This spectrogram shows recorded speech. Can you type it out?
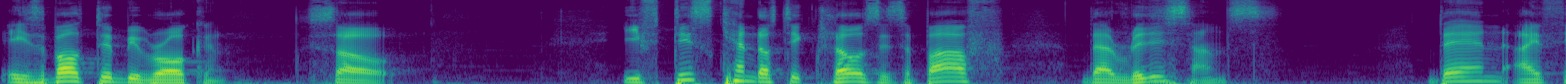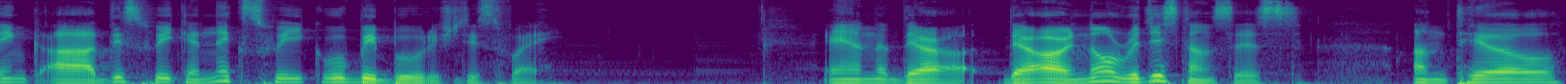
is about to be broken. So if this candlestick closes above the resistance, then I think uh, this week and next week will be bullish this way. And there are, there are no resistances until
